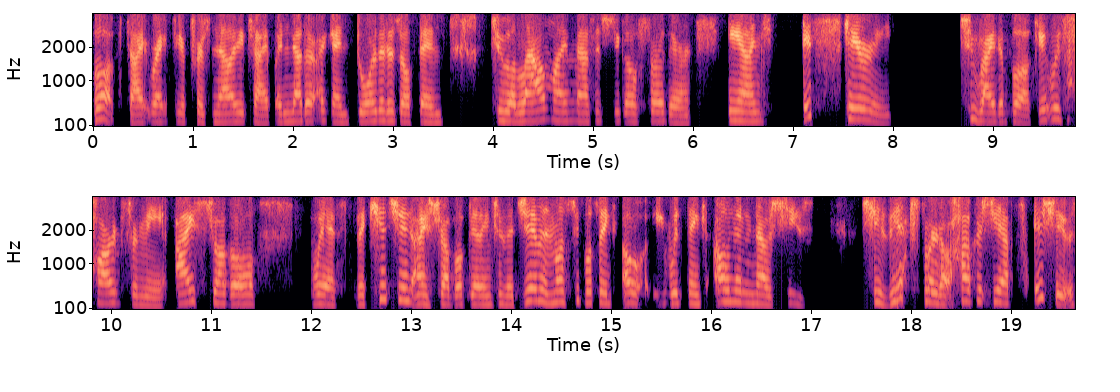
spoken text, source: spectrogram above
book, Diet Right for Your Personality Type. Another again door that is open to allow my message to go further. And it's scary to write a book. It was hard for me. I struggle with the kitchen. I struggle getting to the gym, and most people think, oh, you would think, oh no, no, no, she's she's the expert. How could she have issues?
